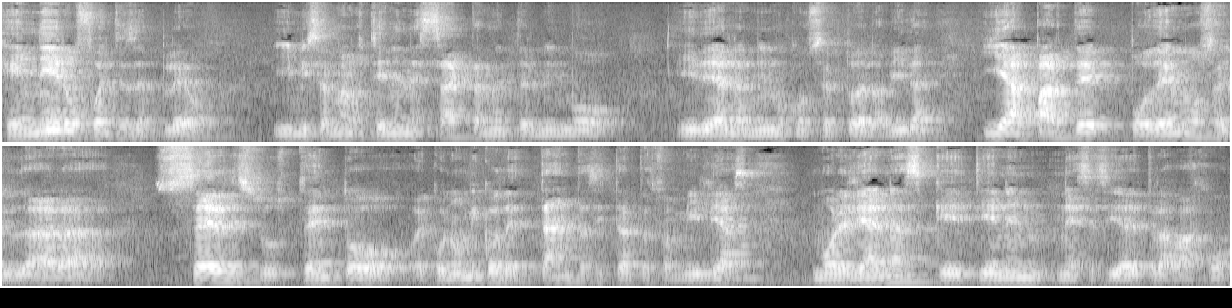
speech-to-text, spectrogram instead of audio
genero fuentes de empleo y mis hermanos tienen exactamente el mismo ideal al mismo concepto de la vida y aparte podemos ayudar a ser el sustento económico de tantas y tantas familias morelianas que tienen necesidad de trabajo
